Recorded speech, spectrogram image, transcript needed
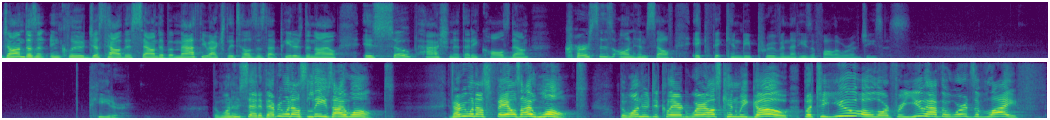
John doesn't include just how this sounded, but Matthew actually tells us that Peter's denial is so passionate that he calls down curses on himself if it can be proven that he's a follower of Jesus. Peter, the one who said, If everyone else leaves, I won't. If everyone else fails, I won't. The one who declared, Where else can we go but to you, O Lord, for you have the words of life.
